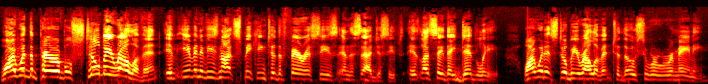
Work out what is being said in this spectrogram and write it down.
Why would the parable still be relevant if, even if he's not speaking to the Pharisees and the Sadducees? It, let's say they did leave. Why would it still be relevant to those who were remaining?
